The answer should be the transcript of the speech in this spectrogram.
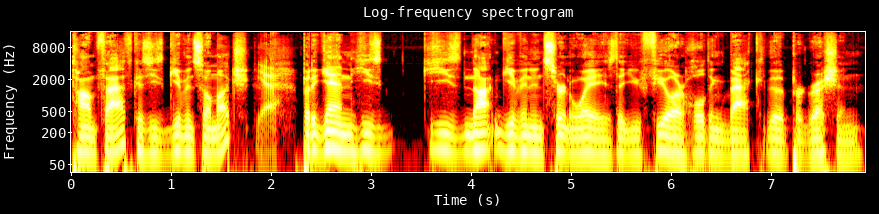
Tom Fath because he's given so much. Yeah. But again, he's he's not given in certain ways that you feel are holding back the progression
